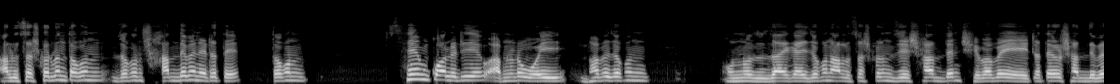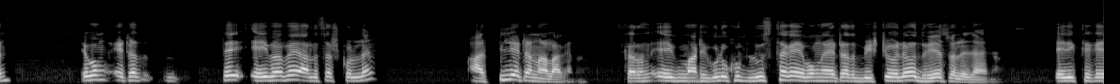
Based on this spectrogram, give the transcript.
আলু চাষ করবেন, তখন যখন সার দেবেন এটাতে, তখন সেম কোয়ালিটি আপনারা ওইভাবে যখন অন্য জায়গায় যখন আলু চাষ করেন, যে সার দেন সেভাবে এটাতেও সার দেবেন। এবং এটাতে এইভাবে আলু চাষ করলে আর পিলেটা না লাগে না। কারণ এই মাটিগুলো খুব লুজ থাকে এবং এটা বৃষ্টি হলেও ধুয়ে চলে যায় না। এদিক থেকে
